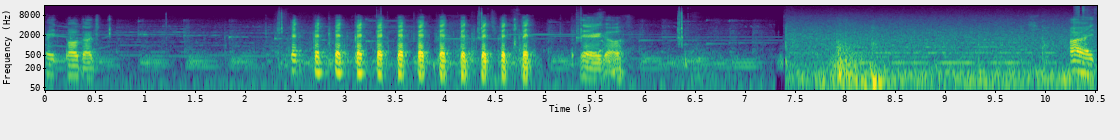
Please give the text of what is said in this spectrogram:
Wait, hold on. Pet, pet, pet, pet, pet, pet, pet, pet, pet, pet, pet, pet. There you go. Alright.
